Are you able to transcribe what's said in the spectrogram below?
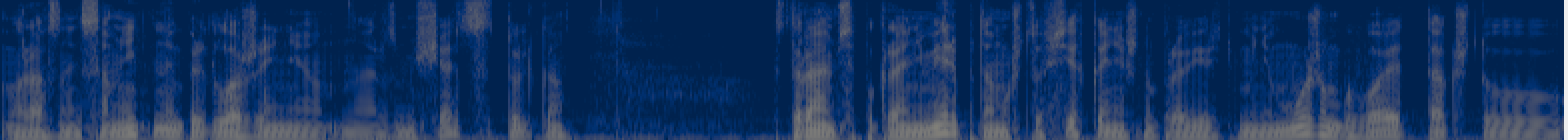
разные сомнительные предложения размещаются только стараемся, по крайней мере, потому что всех, конечно, проверить мы не можем. Бывает так, что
